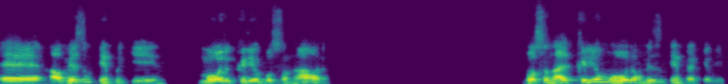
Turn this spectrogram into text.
é, ao mesmo tempo que Moro cria o Bolsonaro, Bolsonaro cria o Moro ao mesmo tempo, é aquele,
